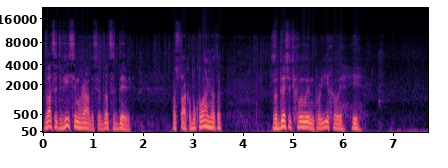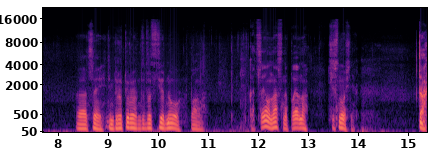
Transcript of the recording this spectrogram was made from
28 градусів, 29. Ось так, а буквально так за 10 хвилин проїхали і е, цей, температура до 21 впала. А це у нас, напевно, чесночник. Так,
